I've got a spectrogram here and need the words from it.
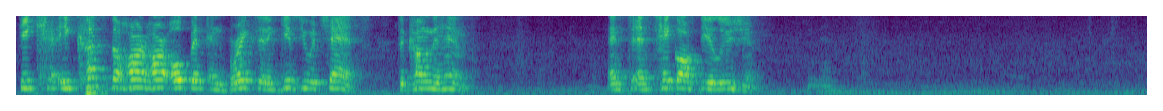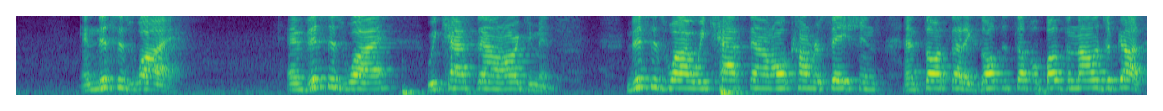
He, he cuts the hard heart open and breaks it and gives you a chance to come to Him and, and take off the illusion. Amen. And this is why. And this is why we cast down arguments. This is why we cast down all conversations and thoughts that exalt itself above the knowledge of God,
